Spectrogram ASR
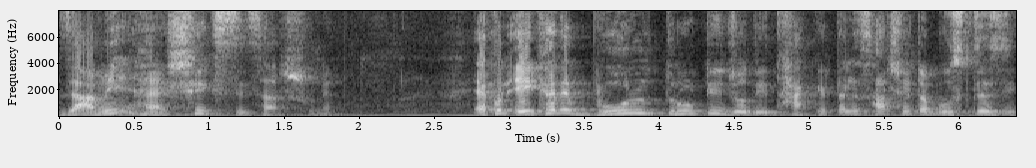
যে আমি হ্যাঁ শিখছি স্যার, শুনেন। এখন এইখানে ভুল ত্রুটি যদি থাকে, তাহলে স্যার সেটা বুঝতেছি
